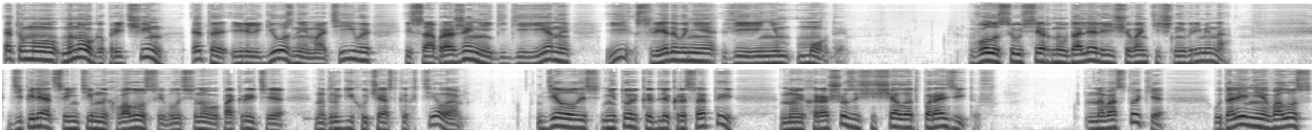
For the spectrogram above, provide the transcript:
Этому много причин, это и религиозные мотивы, и соображения гигиены, и следование веяниям моды. Волосы усердно удаляли еще в античные времена – Депиляция интимных волос и волосяного покрытия на других участках тела делалась не только для красоты, но и хорошо защищала от паразитов. На Востоке удаление волос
